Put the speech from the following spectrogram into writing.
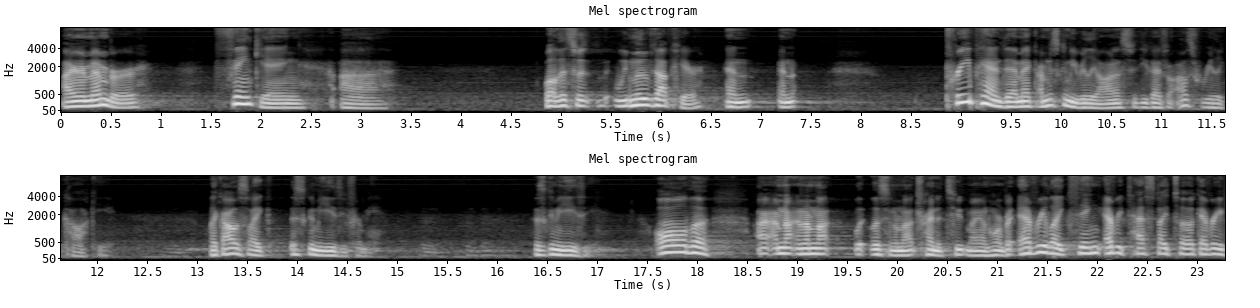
I remember thinking, uh, well, this was, we moved up here, and, and pre pandemic, I'm just going to be really honest with you guys, I was really cocky. Like, I was like, this is to be easy for me. This is to be easy. All the, I, I'm not, and I'm not, listen, I'm not trying to toot my own horn, but every like thing, every test I took, every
